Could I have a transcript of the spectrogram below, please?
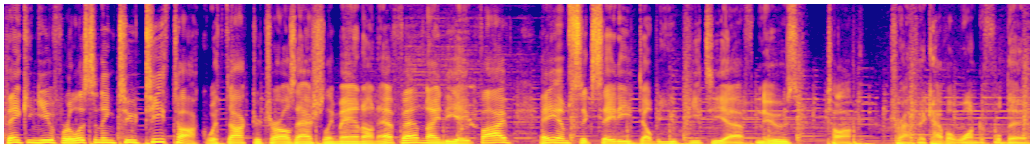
thanking you for listening to Teeth Talk with Dr. Charles Ashley Mann on FM 98.5, AM 680, WPTF. News, talk, traffic. Have a wonderful day.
